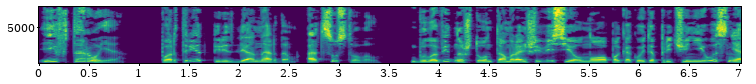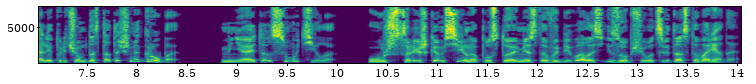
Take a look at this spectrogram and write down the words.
И второе. Портрет перед Леонардом отсутствовал. Было видно, что он там раньше висел, но по какой-то причине его сняли, причем достаточно грубо. Меня это смутило. Уж слишком сильно пустое место выбивалось из общего цветастого ряда.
